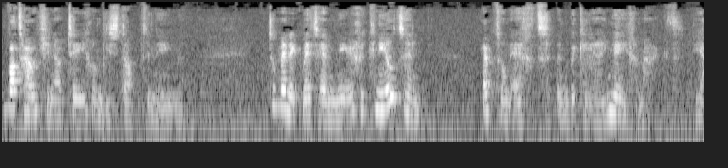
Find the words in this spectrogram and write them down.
wat houdt je nou tegen om die stap te nemen? Toen ben ik met hem neergeknield en heb toen echt een bekering meegemaakt. Ja,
